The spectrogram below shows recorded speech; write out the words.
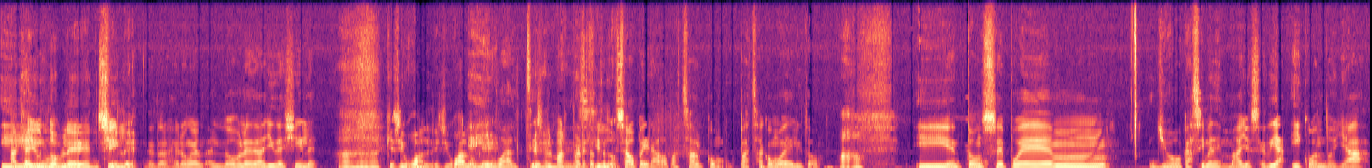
Y, que hay un doble en sí, Chile. Me trajeron el, el doble de allí de Chile. Ah, que es igual, es igual. ¿o es qué? igual, tío. Es el más parecido. Se, ha operado para estar, como, para estar como él y todo. Ajá. Y entonces, pues, mm, yo casi me desmayo ese día. Y cuando ya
